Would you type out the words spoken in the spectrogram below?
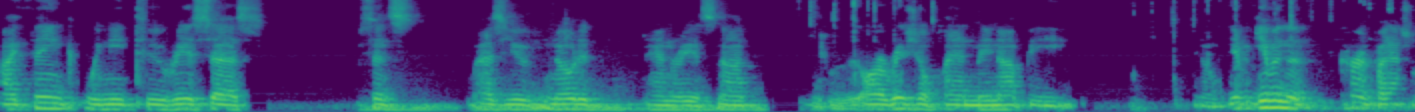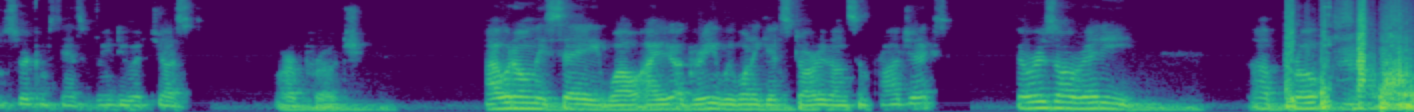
I think we need to reassess since, as you noted, Henry, it's not, our original plan may not be, you know, given, given the current financial circumstances, we need to adjust our approach. I would only say, while I agree, we want to get started on some projects, there is already a program,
